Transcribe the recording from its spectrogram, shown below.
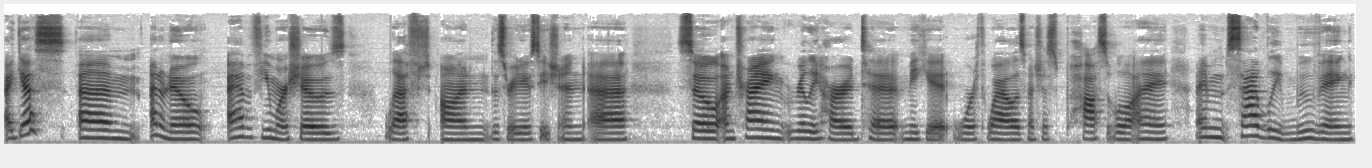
I guess, um, I don't know. I have a few more shows left on this radio station. Uh, so I'm trying really hard to make it worthwhile as much as possible. I I'm sadly moving,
